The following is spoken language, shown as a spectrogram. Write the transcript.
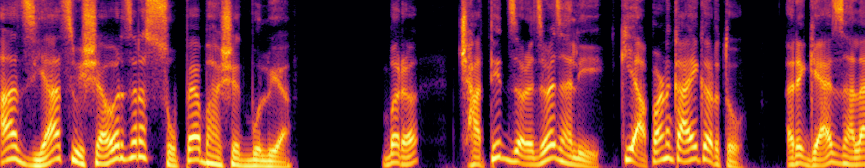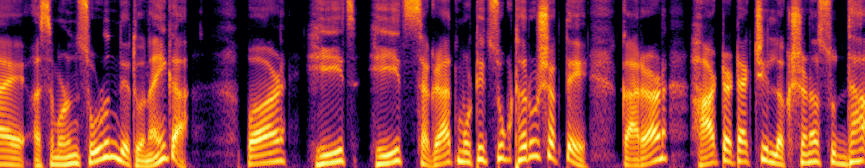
आज याच विषयावर जरा सोप्या भाषेत बोलूया. बरं छातीत जळजळ झाली की आपण काय करतो? अरे गॅस झालाय असं म्हणून सोडून देतो नाही का? पण हीच हीच सगळ्यात मोठी चूक ठरू शकते. कारण हार्ट अटॅकची लक्षणं सुद्धा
